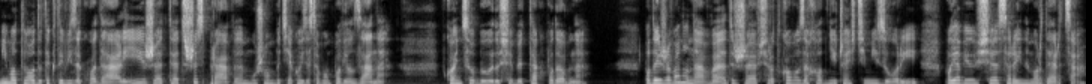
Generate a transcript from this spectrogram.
Mimo to detektywi zakładali, że te trzy sprawy muszą być jakoś ze sobą powiązane. W końcu były do siebie tak podobne. Podejrzewano nawet, że w środkowo-zachodniej części Missouri pojawił się seryjny morderca.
